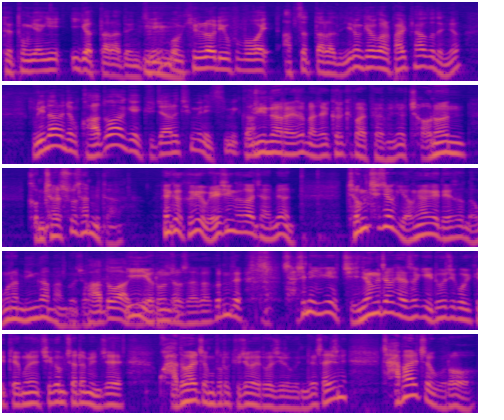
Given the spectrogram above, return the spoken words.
대통령이 이겼다라든지 음. 뭐 힐러리 후보가 앞섰다라든지 이런 결과를 발표하거든요. 우리나라는 좀 과도하게 규제하는 측면이 있습니까? 우리나라에서 만약에 그렇게 발표하면요, 저는 검찰 수사입니다. 그러니까 그게 왜 심각하냐면 정치적 영향에 대해서 너무나 민감한 거죠. 과도하게 이 여론조사가 그런데 사실은 이게 진영적 해석이 이루어지고 있기 때문에 지금처럼 이제 과도할 정도로 규제가 이루어지고 있는데 사실은 자발적으로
